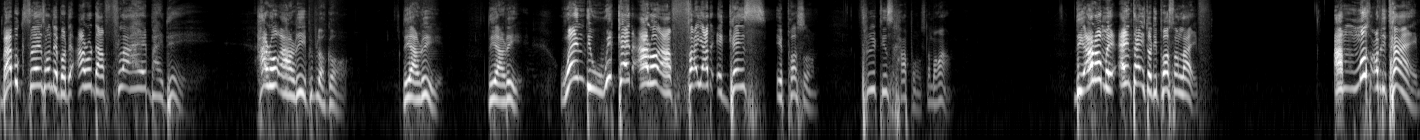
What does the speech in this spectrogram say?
The Bible says something about the arrow that fly by day. Arrow are real, people of God. They are real. They are real. When the wicked arrow are fired against a person, three things happens. Number one, the arrow may enter into the person's life. And most of the time,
